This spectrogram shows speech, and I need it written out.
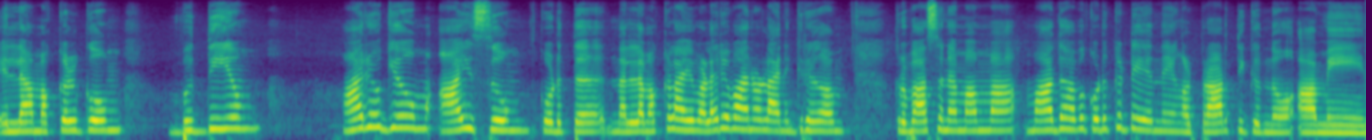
എല്ലാ മക്കൾക്കും ബുദ്ധിയും ആരോഗ്യവും ആയുസ്സും കൊടുത്ത് നല്ല മക്കളായി വളരുവാനുള്ള അനുഗ്രഹം കൃപാസനം അമ്മ മാതാവ് കൊടുക്കട്ടെ എന്ന് ഞങ്ങൾ പ്രാർത്ഥിക്കുന്നു. ആമേൻ.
